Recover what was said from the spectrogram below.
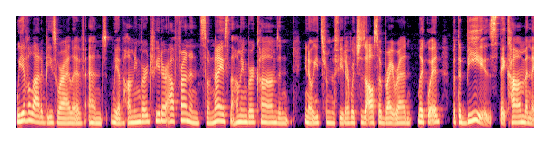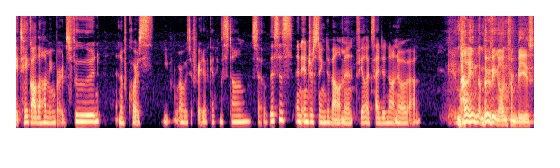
We have a lot of bees where I live, and we have hummingbird feeder out front, and it's so nice. The hummingbird comes and you know eats from the feeder, which is also bright red liquid. But the bees, they come and they take all the hummingbirds' food, and of course, you're always afraid of getting stung. So this is an interesting development, Felix. I did not know about. Mine, moving on from bees,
